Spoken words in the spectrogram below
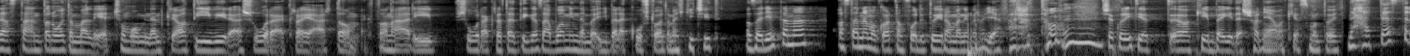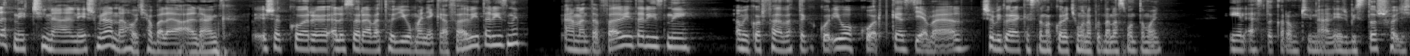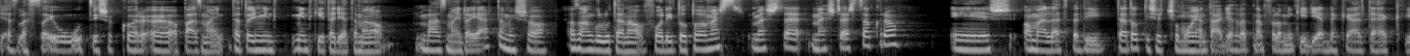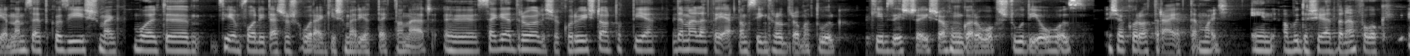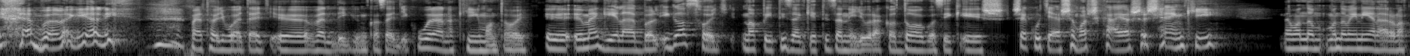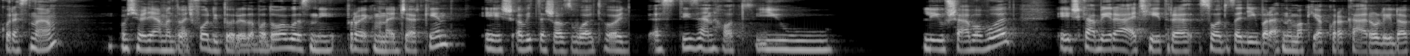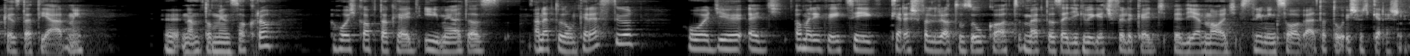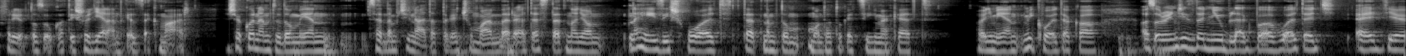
de aztán tanultam mellé egy csomó mindent, kreatív írás órákra jártam, meg tanári sórákra, tehát igazából mindenbe egy belekóstoltam egy kicsit az egyetemen. Aztán nem akartam fordítóira menni, mert hogy elfáradtam. Mm. és akkor itt jött a képbe édesanyám, aki azt mondta, hogy de hát te ezt szeretnéd csinálni, és mi lenne, hogyha beleállnánk. És akkor először rávett, hogy jó, menjek el felvételizni. Elmentem felvételizni, amikor felvettek, akkor jó, akkor kezdjem el. És amikor elkezdtem, akkor egy hónap után azt mondtam, hogy én ezt akarom csinálni, és biztos, hogy ez lesz a jó út, és akkor a pázmány, tehát hogy mind, mindkét egyetemen a pázmányra jártam, és a, az angol után a fordítótól mester, mesterszakra, és amellett pedig, tehát ott is egy csomó olyan tárgyat vettem fel, amik így érdekeltek, ilyen nemzetközi is, meg volt ö, filmfordításos óránk is, mert jött egy tanár ö, Szegedről, és akkor ő is tartott ilyet, de mellette jártam szinkrodramaturg képzésre is a Hungarovox stúdióhoz. És akkor ott rájöttem, hogy én a büdös életben nem fogok ebből megélni, mert hogy volt egy vendégünk az egyik órán, aki mondta, hogy ő, ő megél ebből. Igaz, hogy napi 12-14 órákat dolgozik, és se kutyája, se macskája, se senki, de mondom, mondom én ilyen áron akkor ezt nem. Úgyhogy elmentem egy fordítóirodába dolgozni projektmenedzserként, és a vicces az volt, hogy ez 16 jú liusába volt, és kb. rá egy hétre szólt az egyik barátnőm, aki akkor a Károlira kezdett járni, nem tudom milyen szakra, hogy kaptak egy e-mailt az a Neptunon keresztül, hogy egy amerikai cég keres feliratozókat, mert az egyik végegyfélük egy, egy ilyen nagy streaming szolgáltató, és hogy keresnek feliratozókat, és hogy jelentkezzek már. És akkor nem tudom, milyen, szerintem csináltattak egy csomó emberrel tesztet, nagyon nehéz is volt, tehát nem tudom, mondhatok egy címeket, hogy milyen, mik voltak a, az Orange is the New Black-ből volt egy, egy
